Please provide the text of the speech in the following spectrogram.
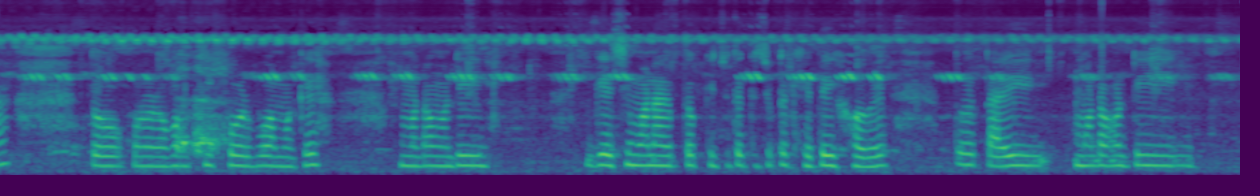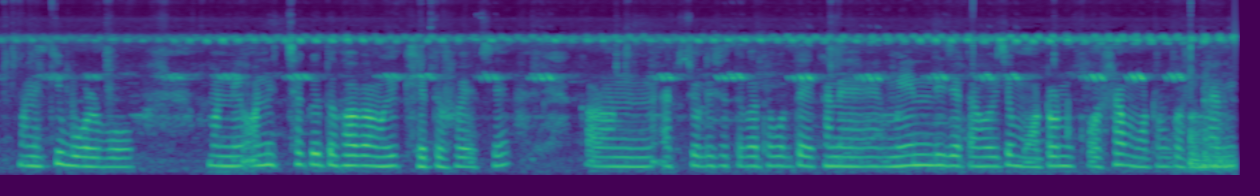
না। তো কোনো রকম কী করব আমাকে? মোটামুটি গেছি মানে তো কিছুতে কিছু একটা খেতেই হবে। তো তাই মোটামুটি মানে কি বলব? মানে অনিচ্ছাকৃতভাবে আমাকে খেতে হয়েছে। কারণ অ্যাকচুয়ালি সত্যি কথা বলতে এখানে মেনলি যেটা হয়েছে মটন কষা। মটন কষাটা আমি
